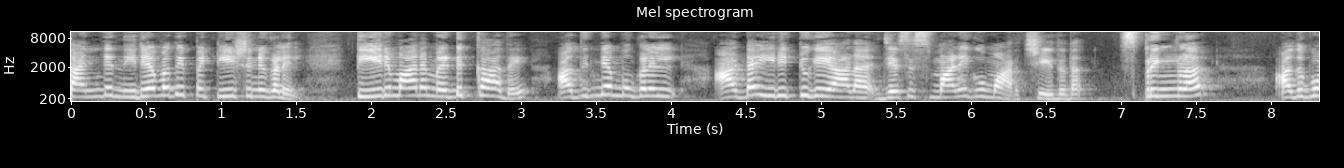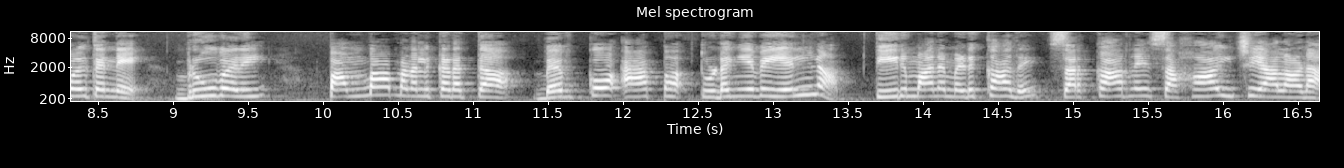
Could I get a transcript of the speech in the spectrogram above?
തന്റെ നിരവധി പെറ്റീഷനുകളിൽ തീരുമാനമെടുക്കാതെ അതിന്റെ മുകളിൽ അടയിരിക്കുകയാണ് ജസ്റ്റിസ് മണികുമാർ ചെയ്തത്. സ്പ്രിംഗ്ലർ അതുപോലെ തന്നെ ബ്രൂവറി പമ്പ മണൽക്കടത്ത് ബെവ്കോ ആപ്പ് തുടങ്ങിയവയെല്ലാം തീരുമാനമെടുക്കാതെ സർക്കാരിനെ സഹായിച്ചയാളാണ്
